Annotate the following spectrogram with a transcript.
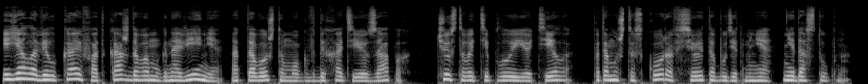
И я ловил кайф от каждого мгновения, от того, что мог вдыхать ее запах, чувствовать тепло ее тела, потому что скоро все это будет мне недоступно.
